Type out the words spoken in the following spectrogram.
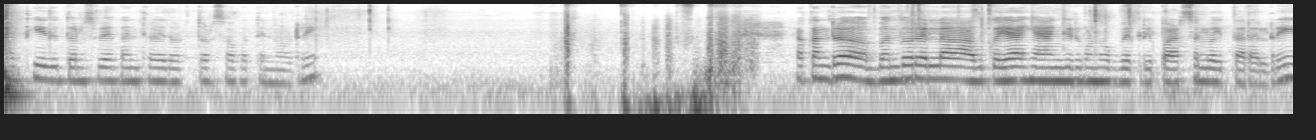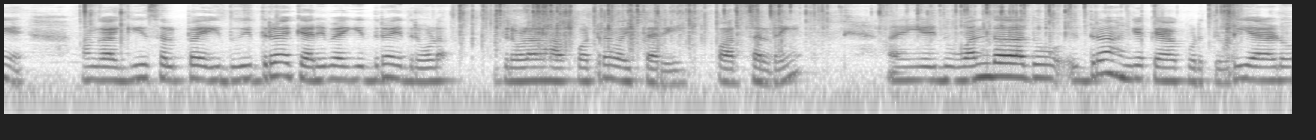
ಅದಕ್ಕೆ ಇದು ತೋರಿಸ್ಬೇಕಂತ ಹೇಳಿ ದೊಡ್ಡ ತೋರ್ಸೋಕತ್ತೀನಿ ನೋಡ್ರಿ. ಯಾಕಂದ್ರೆ ಬಂದವರೆಲ್ಲ ಅದು ಕೈಯಾಗ ಹ್ಯಾಂಗೆ ಹಿಡ್ಕೊಂಡು ಹೋಗ್ಬೇಕ್ರಿ ಪಾರ್ಸಲ್ ರೀ ಹಾಗಾಗಿ ಸ್ವಲ್ಪ ಇದು ಇದ್ರೆ ಕ್ಯಾರಿ ಬ್ಯಾಗ್ ಇದ್ರೆ ಇದ್ರೊಳಗೆ ಇದ್ರೊಳಗೆ ಹಾಕ್ಕೊಟ್ರೆ ಒಯ್ತಾರೆ ಪಾರ್ಸಲ್ ರೀ. ಇದು ಒಂದು ಅದು ಇದ್ರೆ ಹಾಗೆ ಕೈಯಾಗಿ ಕೊಡ್ತೀವಿ ರೀ ಎರಡು,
